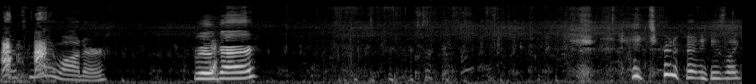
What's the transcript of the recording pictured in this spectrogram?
that's my water. Ruger. he turned around and he's like,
